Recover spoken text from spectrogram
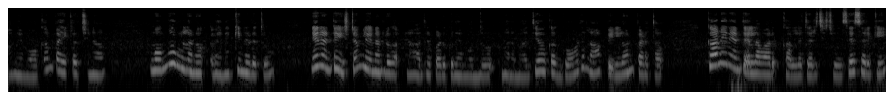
ఆమె మోకం పైకి వచ్చిన ముంగురులను వెనక్కి నెడుతూ నేనంటే ఇష్టం లేనట్లుగా రాత్రి పడుకునే ముందు మన మధ్య ఒక గోడలా పిల్లోని పెడతావు. కానీ నేను తెల్లవారు కళ్ళు తెరిచి చూసేసరికి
